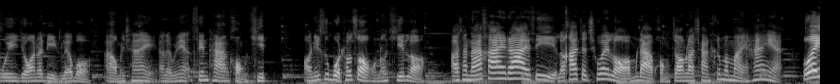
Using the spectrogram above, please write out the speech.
อุ้ยย้อนอดีตแล้วบอกอ้าวไม่ใช่อะไรวะเนี่ยเส้นทางของคิด อ๋อนี่คือบททดสอบของน้องคิดเหรอ เอาชนะข้าให้ได้สิ แล้วข้าจะช่วยหลอมดาบของจอมราชันขึ้นมาใหม่ให้อะ เฮ้ย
